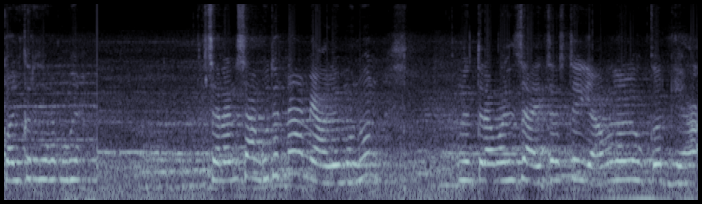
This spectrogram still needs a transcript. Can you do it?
कॉल कर जरा बघूया. सरांना सांगू तर ना आम्ही आलो म्हणून. नंतर आम्हाला जायचं असतं या मला लवकर घ्या.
